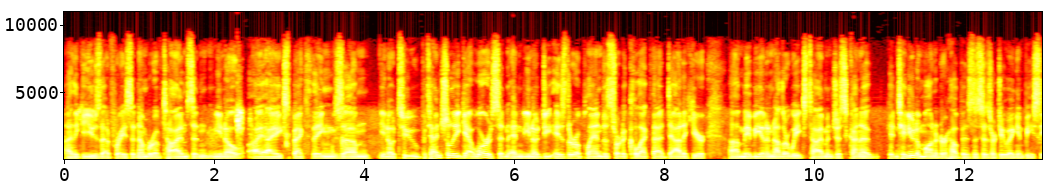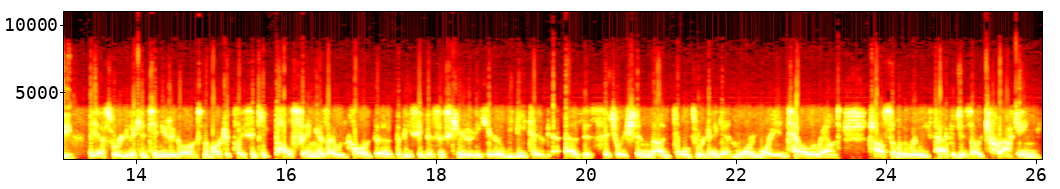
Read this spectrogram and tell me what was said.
I think you used that phrase a number of times, and you know I, I expect things um, you know to potentially get worse. And and you know, do, is there a plan to sort of collect that data here, uh, maybe? Maybe in another week's time and just kind of continue to monitor how businesses are doing in BC? Yes, we're going to continue to go out into the marketplace and keep pulsing, as I would call it, the, the BC business community here. We need to, as this situation unfolds, we're going to get more and more intel around how some of the relief packages are tracking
